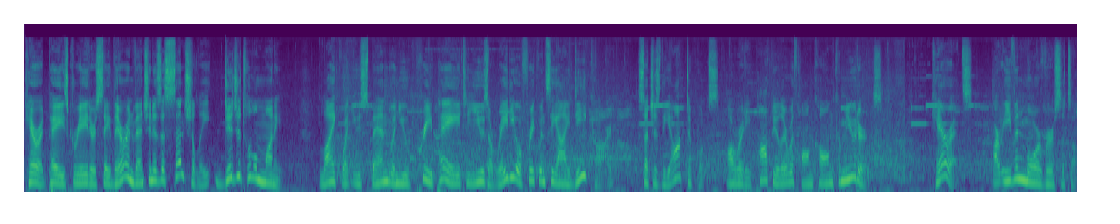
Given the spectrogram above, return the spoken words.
Carrot Pay's creators say their invention is essentially digital money, like what you spend when you prepay to use a radio frequency ID card, such as the Octopus, already popular with Hong Kong commuters. Carrots are even more versatile.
